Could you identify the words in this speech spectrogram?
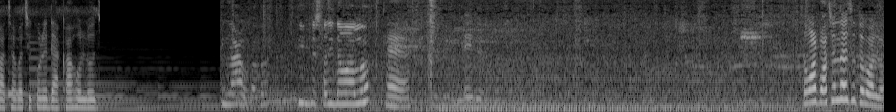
বাছাবাছি করে দেখা হলো। তিনটে শাড়ি নেওয়া হলো। হ্যাঁ এই যে। তোমার পছন্দ হয়েছে তো বলো।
